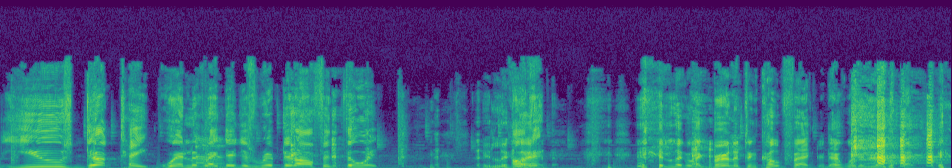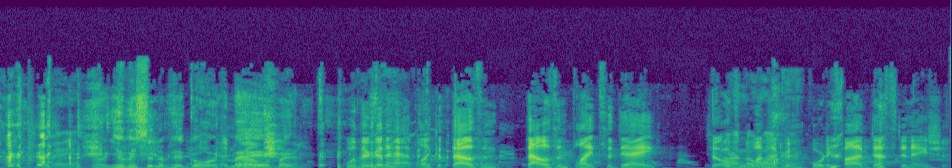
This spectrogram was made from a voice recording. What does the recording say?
used duct tape where it looked Uh-huh. like they just ripped it off and threw it. It looked Oh, like it looked like Burlington Coat Factory. That's what it looked like. Man. Oh, you be sitting up here going, man. Well, they're going to have like a thousand thousand flights a day to over know one thing. 145 destinations.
